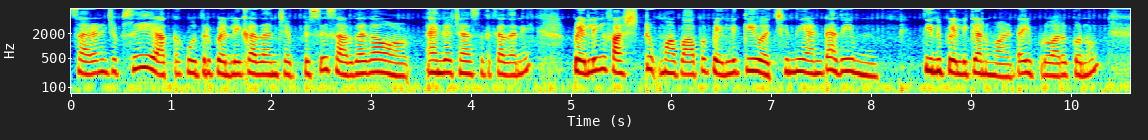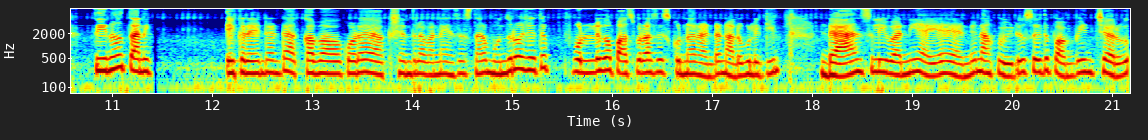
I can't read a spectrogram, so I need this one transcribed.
సరే అని చెప్పేసి అక్క కూతురు పెళ్ళి కదా అని చెప్పేసి సరదాగా ఎంజాయ్ చేస్తుంది కదని పెళ్ళికి ఫస్ట్ మా పాప పెళ్ళికి వచ్చింది అంటే అది తిని పెళ్ళికి అనమాట ఇప్పుడు వరకును. తిను తనకి ఇక్కడ ఏంటంటే అక్క బావ కూడా అక్షంతలు అవన్నీ వేసేస్తున్నారు. ముందు రోజు అయితే ఫుల్గా పసుపు రాసేసుకున్నారంట నలుగురికి. డ్యాన్సులు ఇవన్నీ అయ్యాయండి. నాకు వీడియోస్ అయితే పంపించారు.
